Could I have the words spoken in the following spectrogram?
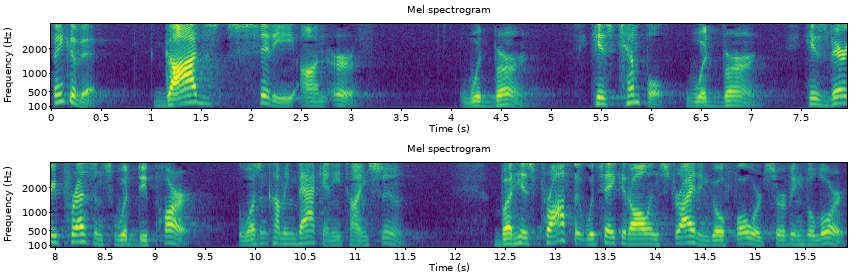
Think of it. God's city on earth would burn. His temple would burn. His very presence would depart. It wasn't coming back anytime soon. But his prophet would take it all in stride and go forward serving the Lord.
